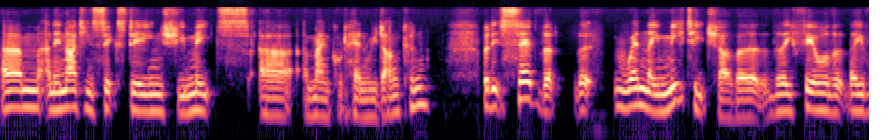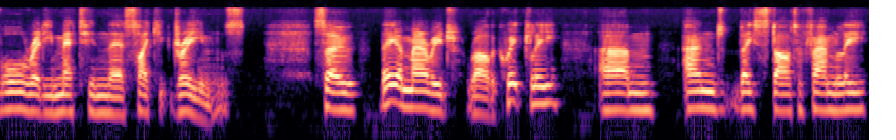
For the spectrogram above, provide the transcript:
Um, and in 1916, she meets uh, a man called Henry Duncan. But it's said that, that when they meet each other, they feel that they've already met in their psychic dreams. So they are married rather quickly, um, and they start a family,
